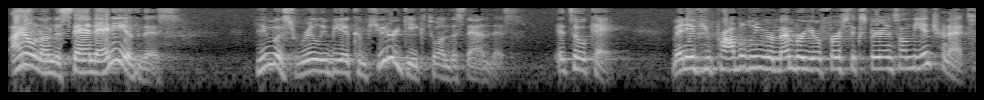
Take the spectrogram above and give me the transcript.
I don't understand any of this. You must really be a computer geek to understand this. It's okay. Many of you probably remember your first experience on the internet.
